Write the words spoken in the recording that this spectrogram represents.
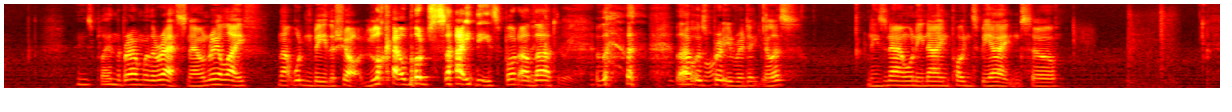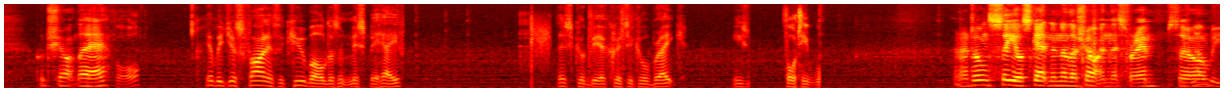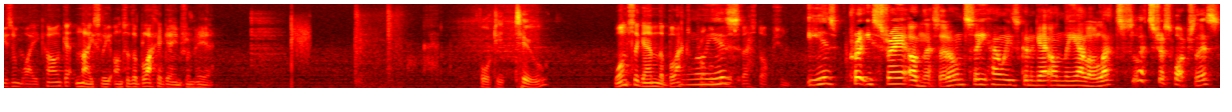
He's playing the brown with the rest now. In real life, that wouldn't be the shot. Look how much side he's put on that. that was pretty ridiculous. And he's now only nine points behind, so good shot there. 4. He'll be just fine if the cue ball doesn't misbehave. This could be a critical break. He's 41. And I don't see us getting another shot in this frame, There's no so reason why he can't get nicely onto the black again from here. 42. Once again, the black's No, probably he his is. best option. he is pretty straight on this. I don't see how he's going to get on the yellow. Let's let's just watch this.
